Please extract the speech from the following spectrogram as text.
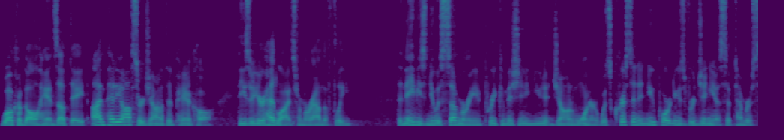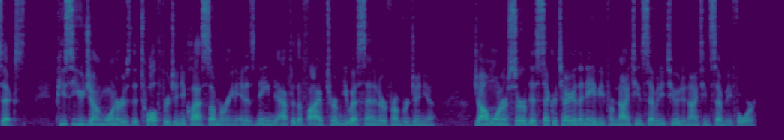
Welcome to All Hands Update. I'm Petty Officer Jonathan Pancall. These are your headlines from around the fleet. The Navy's newest submarine, Pre-Commissioning Unit John Warner, was christened in Newport News, Virginia, September 6th. PCU John Warner is the 12th Virginia-class submarine and is named after the five-term U.S. Senator from Virginia. John Warner served as Secretary of the Navy from 1972 to 1974.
